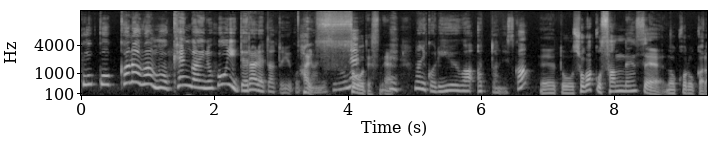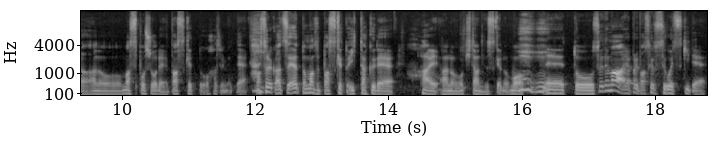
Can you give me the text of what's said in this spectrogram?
高校からはもう県外の方に出られたということはないんですよね。そうですね。え何か理由はあったんですか？えっ、と小学校3年生の頃からあのまあスポ少でバスケットを始めて、まあそれからずっとまずバスケット一択ではいあの来たんですけども、えええっ、とそれでまあやっぱりバスケットすごい好きで、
